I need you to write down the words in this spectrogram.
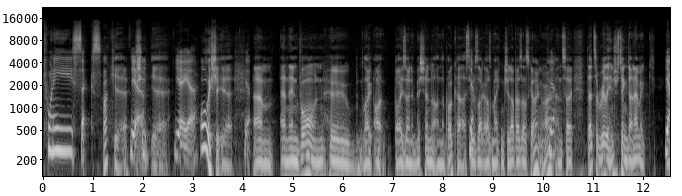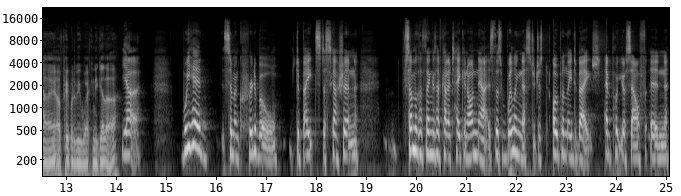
26. Fuck yeah, Yeah. Shit, yeah. Yeah, yeah. Holy shit, yeah. Yeah. Um, and then Vaughan, who, like, uh, by his own admission on the podcast, he Yeah. was like, I was making shit up as I was going, right? Yeah. And so that's a really interesting dynamic, you know, of people to be working together. Yeah. We had some incredible debates, discussion. Some of the things I've kind of taken on now is this willingness to just openly debate and put yourself in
